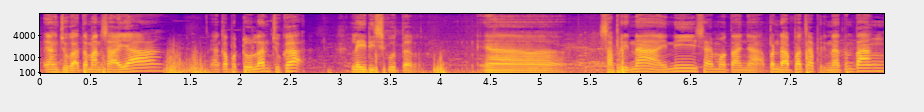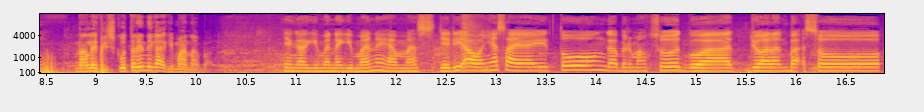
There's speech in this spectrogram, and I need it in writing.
yang juga teman saya yang kebetulan juga lady scooter. Ya, Sabrina, ini saya mau tanya pendapat Sabrina tentang tentang lady scooter ini kayak gimana, Mbak? Ya nggak gimana-gimana ya mas Jadi awalnya saya itu nggak bermaksud buat jualan bakso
